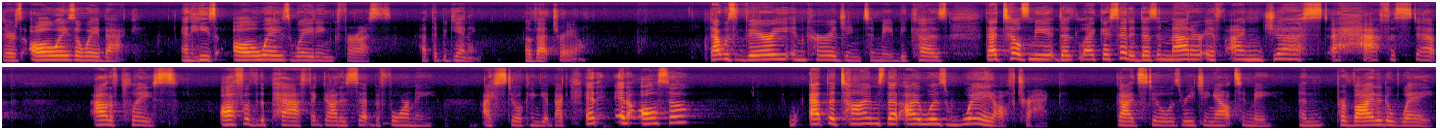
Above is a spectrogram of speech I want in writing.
there's always a way back. And He's always waiting for us at the beginning of that trail. That was very encouraging to me because that tells me, does, like I said, it doesn't matter if I'm just a half a step out of place, off of the path that God has set before me. I still can get back. And, and also, at the times that I was way off track, God still was reaching out to me and provided a way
